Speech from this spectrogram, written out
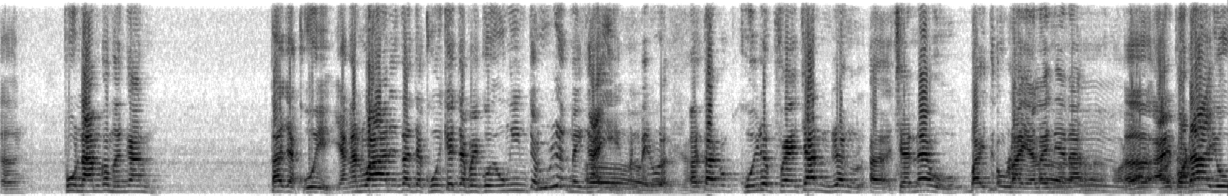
เออผู้นำก็เหมือนกัน ถ้าจะคุย อย่างอันวาเนี่ยถ้าจะคุยแกจะไปคุยอุ้งอิงจะรู้เรื่องได้ไง มันไม่รู้เรื่องเออถ้าคุยเรื่องแฟชั่นเรื่องเอ่อชแนลใบเท่าไรอะไรเนี่ยนะเออไอ้พอได้อยู่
